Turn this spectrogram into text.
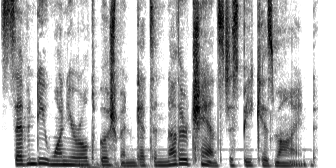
71 year old Bushman gets another chance to speak his mind.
